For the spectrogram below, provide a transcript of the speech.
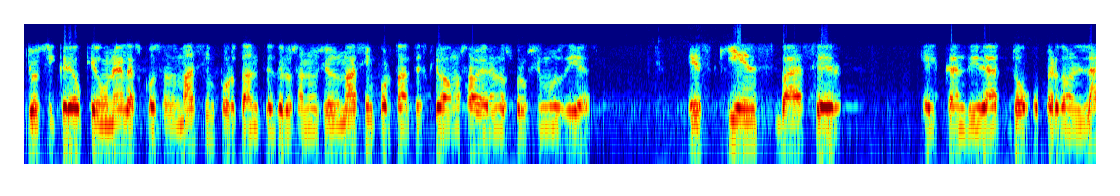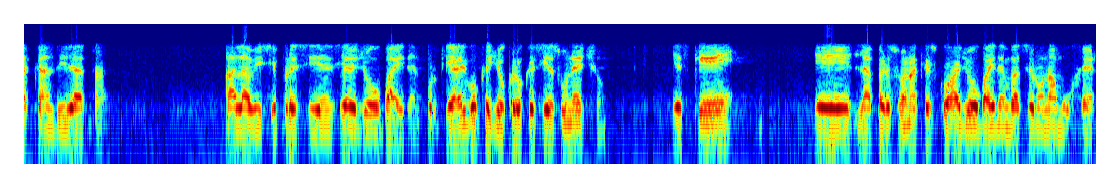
yo sí creo que una de las cosas más importantes, de los anuncios más importantes que vamos a ver en los próximos días, es quién va a ser el candidato, o perdón, la candidata a la vicepresidencia de Joe Biden. Porque algo que yo creo que sí es un hecho, es que eh, la persona que escoja Joe Biden va a ser una mujer.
